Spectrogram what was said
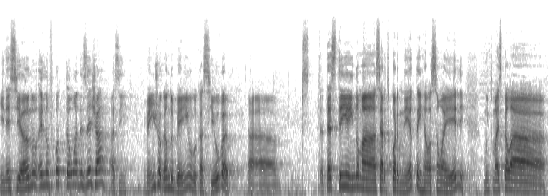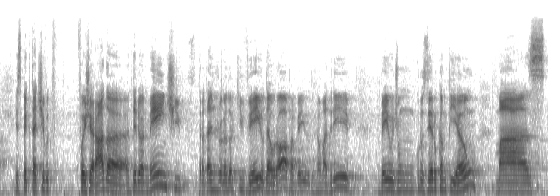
e nesse ano ele não ficou tão a desejar, assim, vem jogando bem o Lucas Silva, uh, até se tem ainda uma certa corneta em relação a ele, muito mais pela expectativa que foi gerada anteriormente, tratar de um jogador que veio da Europa, veio do Real Madrid, veio de um Cruzeiro campeão, mas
